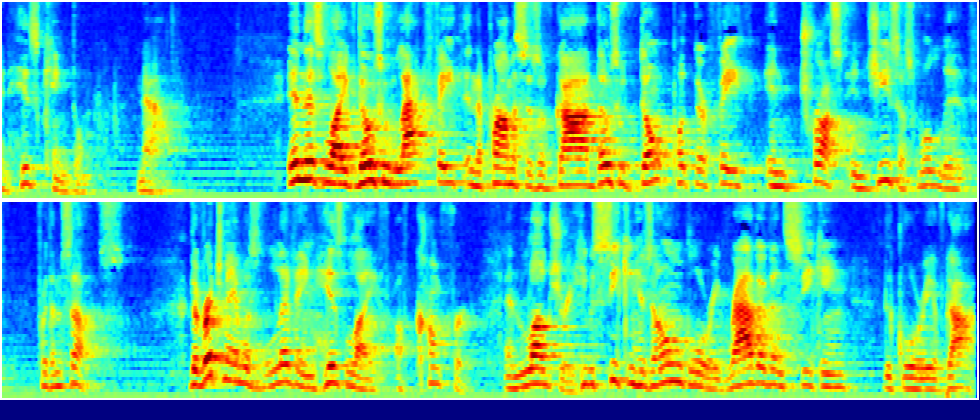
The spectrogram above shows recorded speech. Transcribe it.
and his kingdom now. In this life, those who lack faith in the promises of God, those who don't put their faith in trust in Jesus, will live for themselves. The rich man was living his life of comfort and luxury. He was seeking his own glory rather than seeking the glory of God.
